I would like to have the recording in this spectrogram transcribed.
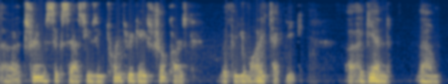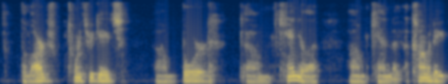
uh, extreme success using 23 gauge trocars with the Yamane technique. Uh, again, um, the large 23 gauge um, um, cannula um, can accommodate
